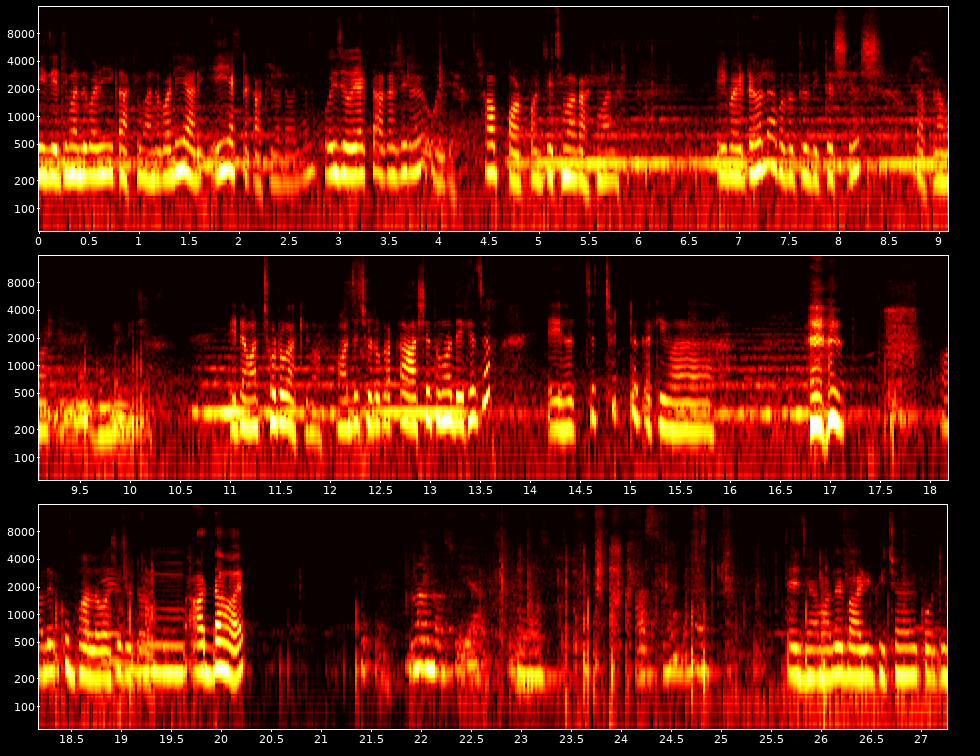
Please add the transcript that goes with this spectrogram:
এই জেঠিমাদের বাড়ি কাকিমাদের বাড়ি, আর এই একটা কাকিমাদের বাড়ি। ওই যে, ওই একটা আকাশি গাড়ি ওই যে, সব পরপর জেঠিমা কাকিমাদের এই বাড়িটা হলে আপাতত দিকটা শেষ, তারপরে আবার এটা আমার ছোট কাকিমা। আমার যে ছোটো কাকা আসে, তোমরা দেখেছ? এই হচ্ছে ছোট্ট কাকিমা। আমাদের খুব ভালোবাসে ছোটো আড্ডা হয়। এই যে আমাদের বাড়ির পিছনের গলি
